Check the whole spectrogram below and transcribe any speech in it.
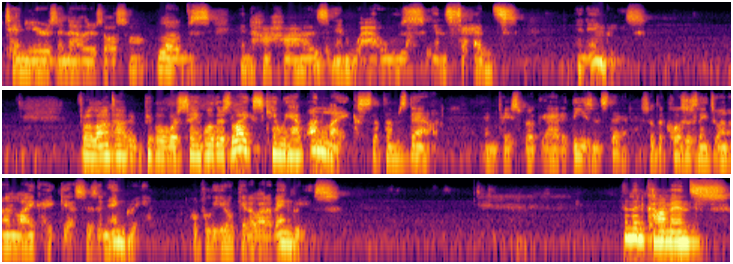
10 years, and now there's also loves, and ha-has, and wows, and sads, and angries. For a long time, people were saying, well, there's likes, can we have unlikes, the thumbs down? And Facebook added these instead. So the closest thing to an unlike, I guess, is an angry. Hopefully you don't get a lot of angries. And then comments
